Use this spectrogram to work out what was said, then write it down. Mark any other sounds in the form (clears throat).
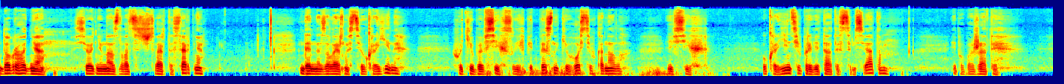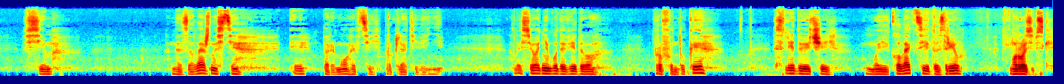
Доброго дня. Сьогодні в нас 24 серпня, День Незалежності України. Хотів би всіх своїх підписників, гостів каналу і всіх українців привітати з цим святом і побажати всім незалежності і перемоги в цій проклятій війні. Але сьогодні буде відео про фундуки. Слідуючий в моїй колекції дозрів Морозівський.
